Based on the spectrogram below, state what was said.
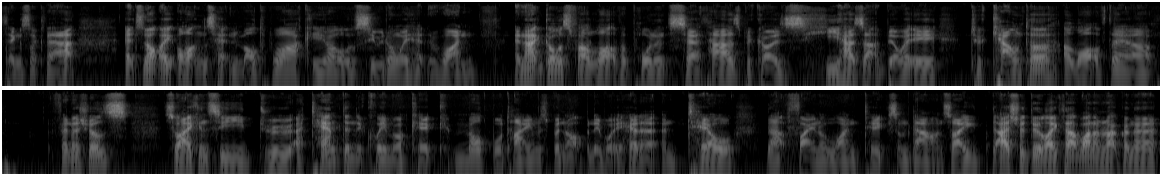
things like that. It's not like Orton's hitting multiple RKO's, he would only hit the one. And that goes for a lot of opponents Seth has because he has that ability to counter a lot of their finishers. So I can see Drew attempting the Claymore kick multiple times, but not being able to hit it until that final one takes him down. So I actually do like that one. I'm not going to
